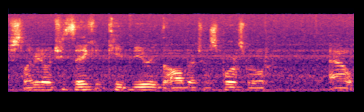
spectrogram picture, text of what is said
Just let me know what you think and keep viewing the All Metro Sports World. Out.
